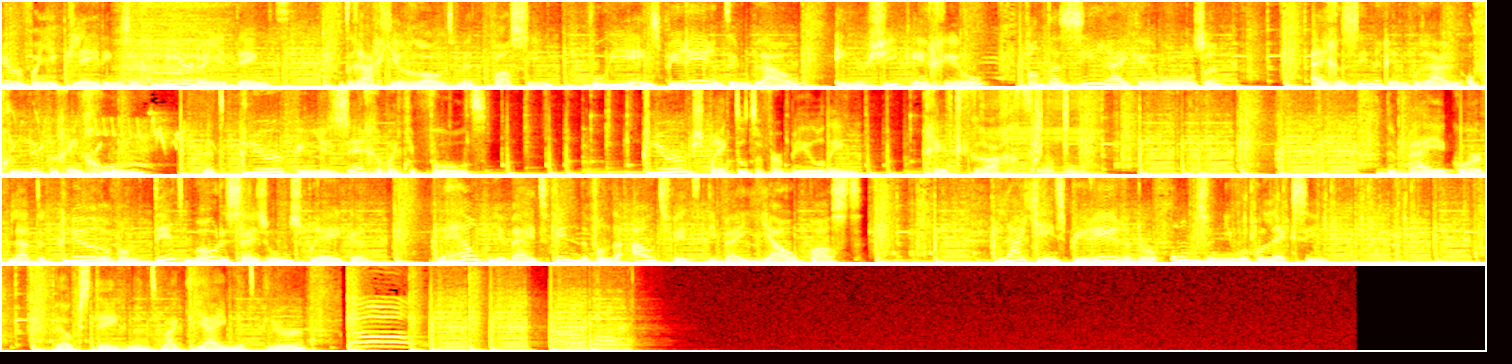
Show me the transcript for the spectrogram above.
kleur van je kleding zegt meer dan je denkt. Draag je rood met passie? Voel je je inspirerend in blauw? Energiek in geel? Fantasierijk in roze? Eigenzinnig in bruin of gelukkig in groen? Met kleur kun je zeggen wat je voelt. Kleur spreekt tot de verbeelding. Geeft kracht. De Bijenkorf laat de kleuren van dit modeseizoen spreken. We helpen je bij het vinden van de outfit die bij jou past. Laat je inspireren door onze nieuwe collectie. Welk statement maak jij met kleur?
